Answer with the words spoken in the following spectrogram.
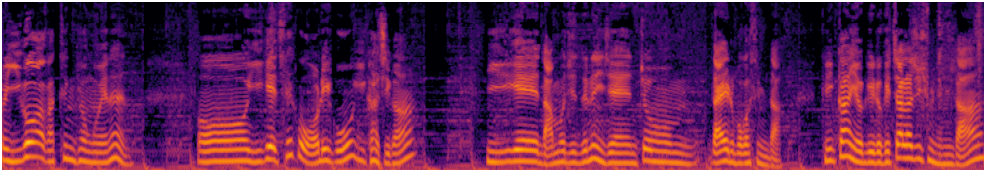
이거와 같은 경우에는 어 이게 최고 어리고 이 가지가 이게 나머지들은 이제 좀 나이를 먹었습니다. 그러니까 여기 이렇게 잘라주시면 됩니다.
